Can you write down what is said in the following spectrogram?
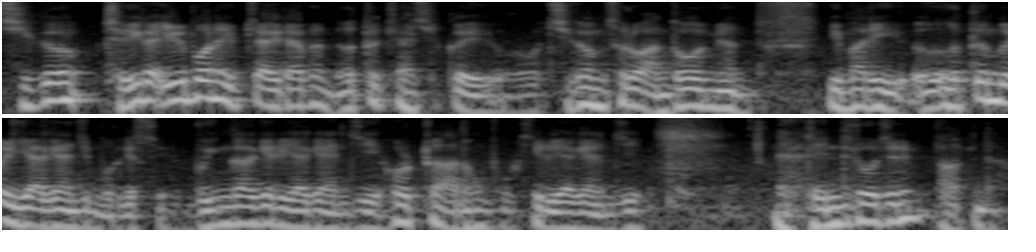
지금 저희가 일본의 입장이라면 어떻게 하실 거예요? 지금 서로 안 도우면 이 말이 어떤 걸 이야기하는지 모르겠어요. 무인가게를 이야기하는지 홀트 아동복지를 이야기하는지. 네, 랜디 로즈님 반갑습니다.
